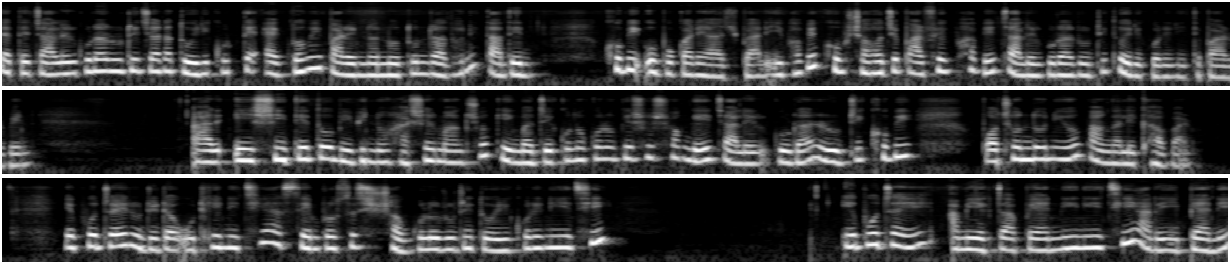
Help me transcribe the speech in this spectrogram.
যাতে চালের গুঁড়া রুটি যারা তৈরি করতে একদমই পারেন না নতুন রাঁধুনি, তাদের খুবই উপকারে আসবে। আর এভাবে খুব সহজে পারফেক্টভাবে চালের গুঁড়া রুটি তৈরি করে নিতে পারবেন। আর এই শীতে তো বিভিন্ন হাঁসের মাংস কিংবা যে কোনো কোনো কিছুর সঙ্গে চালের গুঁড়ার রুটি খুবই পছন্দনীয় বাঙালি খাবার। এ পর্যায়ে রুটিটা উঠিয়ে নিচ্ছি আর সেম প্রসেস সবগুলো রুটি তৈরি করে নিয়েছি। এ পর্যায়ে আমি একটা প্যান নিয়ে নিয়েছি আর এই প্যানে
